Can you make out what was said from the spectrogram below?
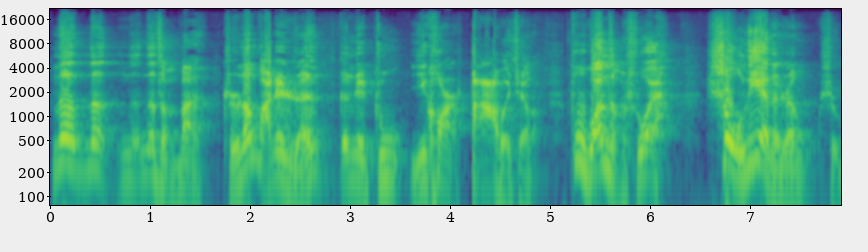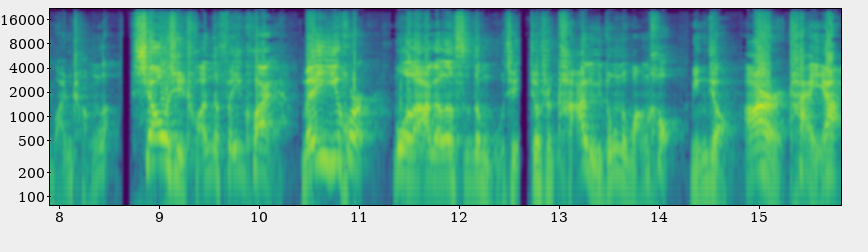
那那那那怎么办？只能把这人跟这猪一块儿搭回去了。不管怎么说呀，狩猎的任务是完成了。消息传得飞快啊！没一会儿，莫拉格勒斯的母亲，就是卡吕东的王后，名叫阿尔泰亚，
